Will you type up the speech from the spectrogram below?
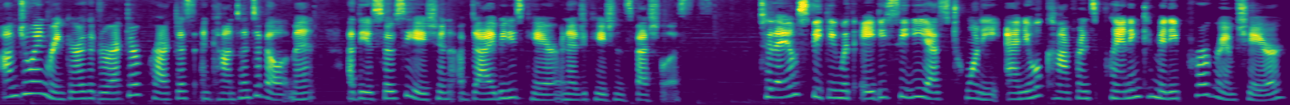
I'm Joanne Rinker, the Director of Practice and Content Development at the Association of Diabetes Care and Education Specialists. Today I'm speaking with ADCES 20 Annual Conference Planning Committee Program Chair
